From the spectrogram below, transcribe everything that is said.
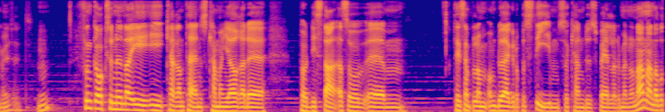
Mysigt. Mm. Funkar också nu när i, i karantän så kan man göra det på distans, alltså ehm, till exempel om, om du äger det på Steam så kan du spela det med någon annan över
